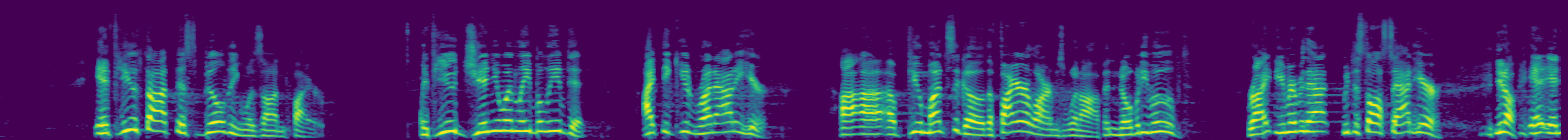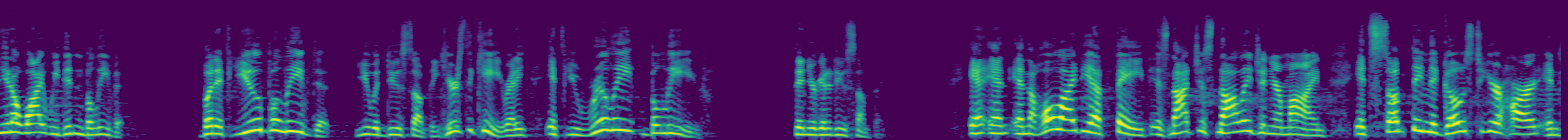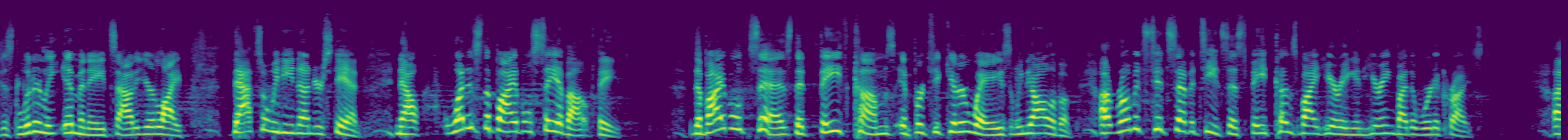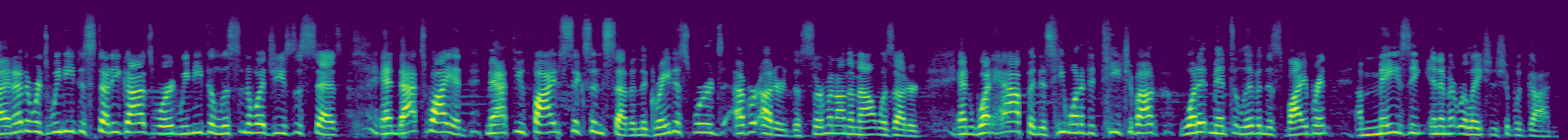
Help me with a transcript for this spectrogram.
If you thought this building was on fire, if you genuinely believed it, I think you'd run out of here. Uh, uh, a few months ago, the fire alarms went off and nobody moved. Right? Do you remember that? We just all sat here. You know, and, and you know why? We didn't believe it. But if you believed it, you would do something. Here's the key. Ready? If you really believe, then you're going to do something. And, and, and, the whole idea of faith is not just knowledge in your mind, it's something that goes to your heart and just literally emanates out of your life. That's what we need to understand. Now, what does the Bible say about faith? The Bible says that faith comes in particular ways, and we need all of them. Uh, Romans 10 17 says, faith comes by hearing, and hearing by the word of Christ. Uh, in other words, we need to study God's word. We need to listen to what Jesus says. And that's why in Matthew 5, 6, and 7, the greatest words ever uttered, the Sermon on the Mount was uttered. And what happened is he wanted to teach about what it meant to live in this vibrant, amazing, intimate relationship with God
